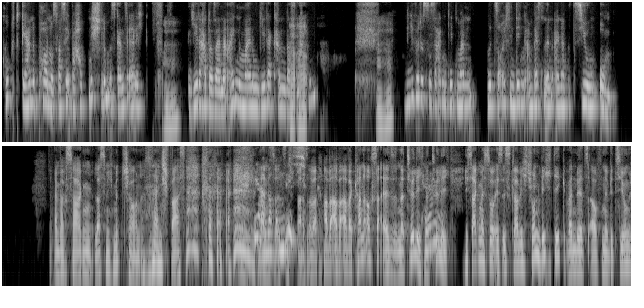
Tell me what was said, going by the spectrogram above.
guckt gerne Pornos, was ja überhaupt nicht schlimm ist, ganz ehrlich. Mhm. Jeder hat da seine eigene Meinung, jeder kann das ja, machen. Mhm. Wie würdest du sagen, geht man mit solchen Dingen am besten in einer Beziehung um? Einfach sagen, lass mich mitschauen. Nein, Spaß. Ja, Nein, warum nicht? Spaß. Aber, aber, aber, aber kann auch sein, also natürlich, ja. natürlich. Ich sag mal so, es ist, glaube ich, schon wichtig, wenn du jetzt auf eine Beziehung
